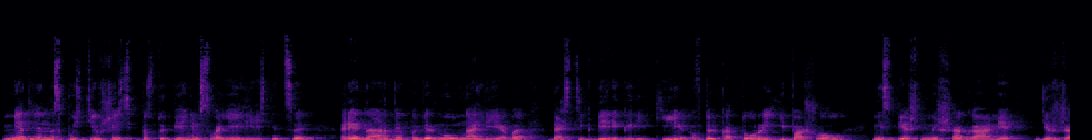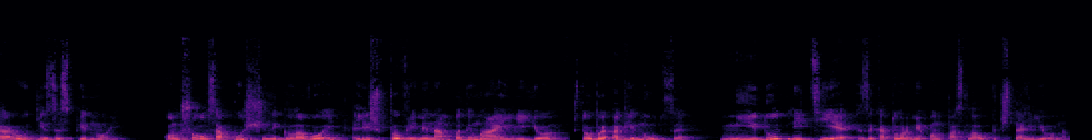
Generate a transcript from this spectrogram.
Медленно спустившись по ступеням своей лестницы, Ренарде повернул налево, достиг берега реки, вдоль которой и пошел неспешными шагами, держа руки за спиной. Он шел с опущенной головой, лишь по временам подымая ее, чтобы оглянуться, не идут ли те, за которыми он послал почтальона.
